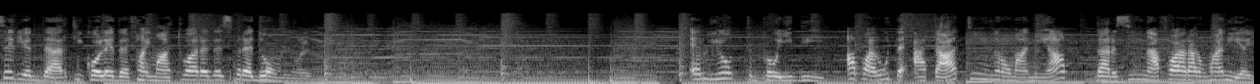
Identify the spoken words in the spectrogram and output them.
serie de articole defaimatoare despre domnul. Elliot Broidi, apărute atât în România, dar și în afara României.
